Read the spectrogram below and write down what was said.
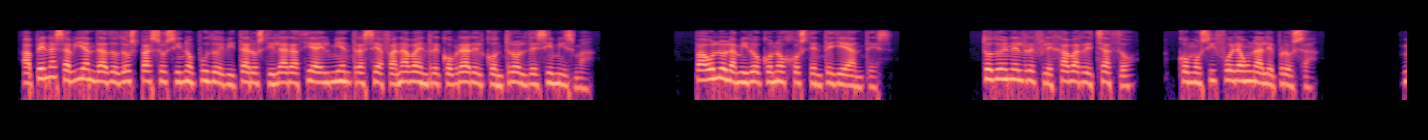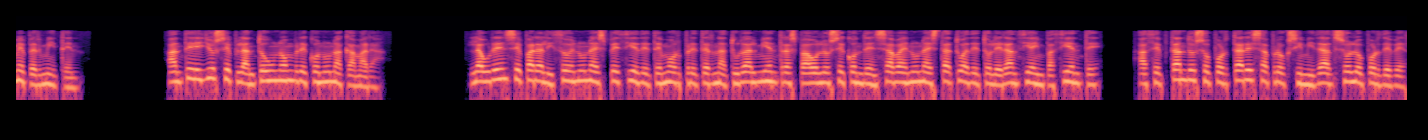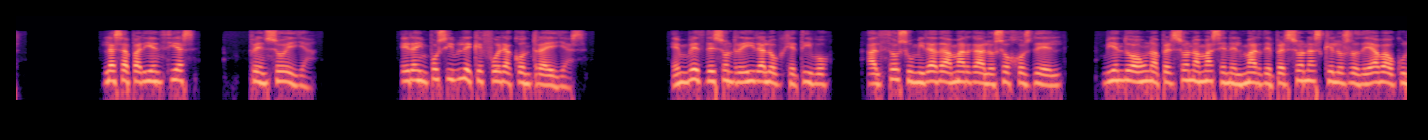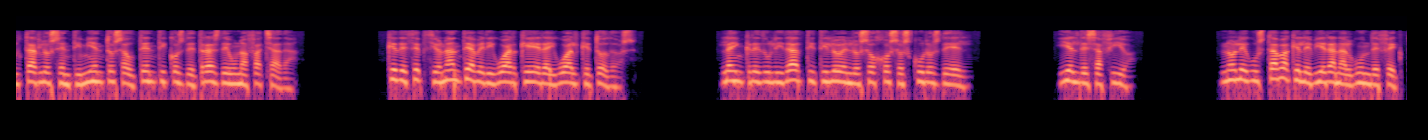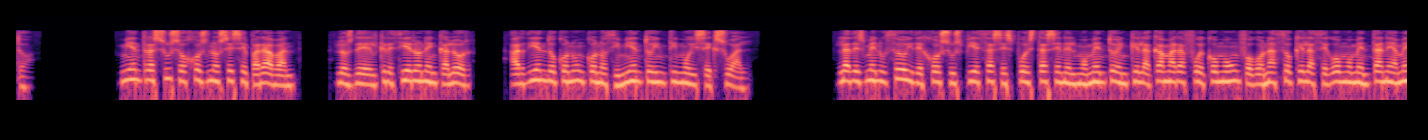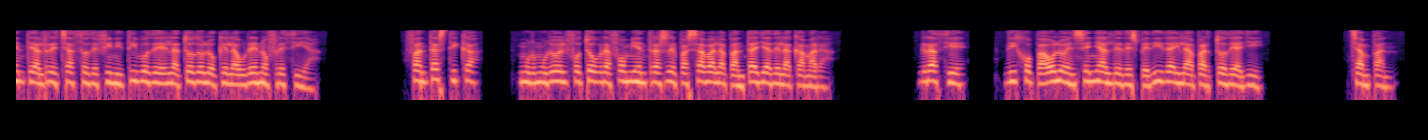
Apenas habían dado dos pasos y no pudo evitar oscilar hacia él mientras se afanaba en recobrar el control de sí misma. Paolo la miró con ojos centelleantes. Todo en él reflejaba rechazo, como si fuera una leprosa. ¿Me permiten? Ante ellos se plantó un hombre con una cámara. Lauren se paralizó en una especie de temor preternatural mientras Paolo se condensaba en una estatua de tolerancia impaciente, aceptando soportar esa proximidad solo por deber. Las apariencias, pensó ella. Era imposible que fuera contra ellas. En vez de sonreír al objetivo, alzó su mirada amarga a los ojos de él, viendo a una persona más en el mar de personas que los rodeaba ocultar los sentimientos auténticos detrás de una fachada. Qué decepcionante averiguar que era igual que todos. La incredulidad titiló en los ojos oscuros de él. Y el desafío. No le gustaba que le vieran algún defecto. Mientras sus ojos no se separaban, los de él crecieron en calor, ardiendo con un conocimiento íntimo y sexual. La desmenuzó y dejó sus piezas expuestas en el momento en que la cámara fue como un fogonazo que la cegó momentáneamente al rechazo definitivo de él a todo lo que Lauren ofrecía. Fantástica, murmuró el fotógrafo mientras repasaba la pantalla de la cámara. Gracie, dijo Paolo en señal de despedida y la apartó de allí. Champán.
